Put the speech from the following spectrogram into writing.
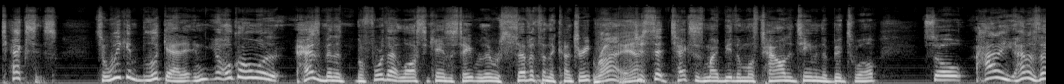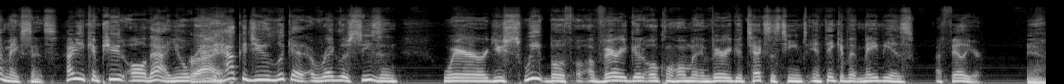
Texas. So we can look at it, and you know, Oklahoma has been a, before that loss to Kansas State, where they were seventh in the country. Right, yeah. Just said Texas might be the most talented team in the Big Twelve. So how do you, how does that make sense? How do you compute all that? You know, Right. how could you look at a regular season where you sweep both a very good Oklahoma and very good Texas teams and think of it maybe as a failure? Yeah.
